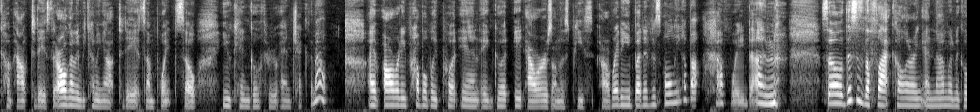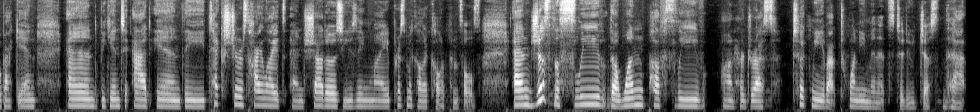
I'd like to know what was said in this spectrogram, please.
come out today. So they're all going to be coming out today at some point, so you can go through and check them out. I've already probably put in a good eight hours on this piece already, but it is only about halfway done. So this is the flat coloring and now I'm going to go back in and begin to add in the textures, highlights, and shadows using my Prismacolor color pencils. And just the sleeve, the one puff sleeve on her dress took me about 20 minutes to do just that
